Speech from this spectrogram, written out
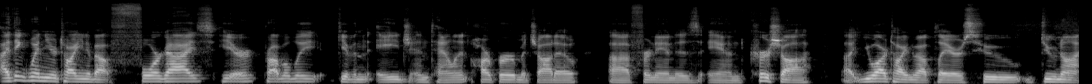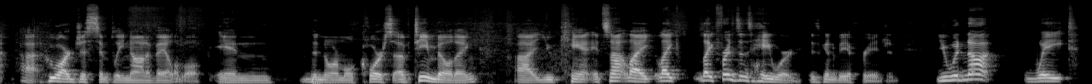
I think when you're talking about four guys here, probably given age and talent, Harper, Machado, uh, Fernandez, and Kershaw, uh, you are talking about players who do not, uh, who are just simply not available in the normal course of team building. Uh, you can't. It's not like like like for instance, Heyward is going to be a free agent. You would not wait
